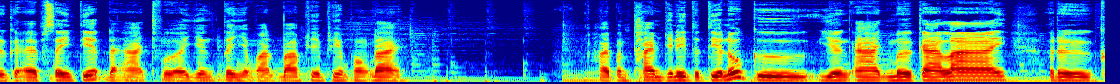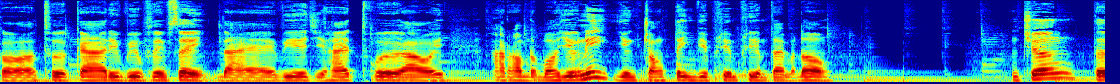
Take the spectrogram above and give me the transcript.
ឬក៏ app ផ្សេងទៀតដែលអាចធ្វើឲ្យយើងទិញឲ្យបានបានភ្លាមភ្លាមផងដែរ ហើយបន្ថែមជានេះទៅទៀតនោះគឺយើងអាចមើលការ live ឬក៏ធ្វើការ review ផ្សេងផ្សេងដែលវាជាហេតុធ្វើឲ្យអារម្មណ៍របស់យើងនេះយើងចង់ទិញវាភ្លាមភ្លាមតែម្ដងអញ្ចឹងទៅ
